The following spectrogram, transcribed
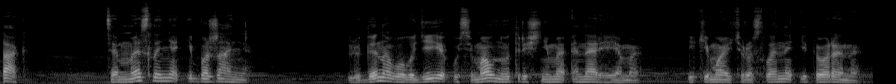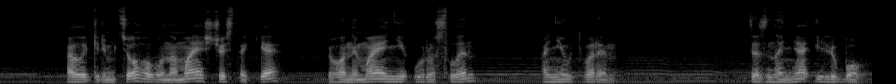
Так, це мислення і бажання. Людина володіє усіма внутрішніми енергіями, які мають рослини і тварини. Але крім цього, вона має щось таке, чого немає ні у рослин, ані у тварин. Це знання і любов.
